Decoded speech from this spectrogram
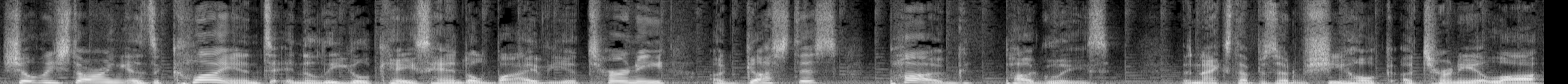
She'll be starring as a client in a legal case handled by the attorney Augustus Pug Pugliese. The next episode of She Hulk Attorney at Law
